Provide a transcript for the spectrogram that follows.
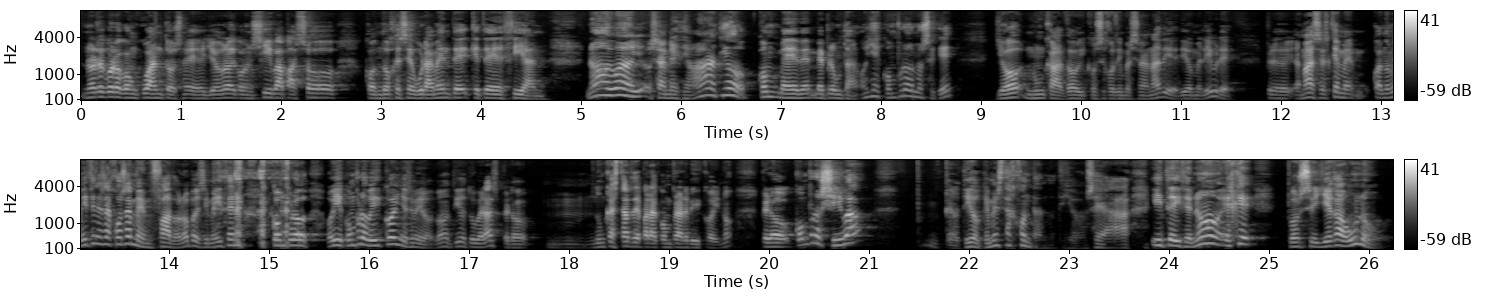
no recuerdo con cuántos, eh, yo creo que con Shiba pasó, con Doge seguramente, que te decían, no, bueno, o sea, me decían, ah, tío, me, preguntan, oye, compro no sé qué. Yo nunca doy consejos de inversión a nadie, Dios me libre. Pero además, es que cuando me dicen esas cosas me enfado, ¿no? Pues si me dicen, compro, oye, compro Bitcoin, yo se me digo, no, tío, tú verás, pero mm, nunca es tarde para comprar Bitcoin, ¿no? Pero compro Shiba, pero tío, ¿qué me estás contando, tío? O sea, y te dicen, no, es que, pues si llega uno,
